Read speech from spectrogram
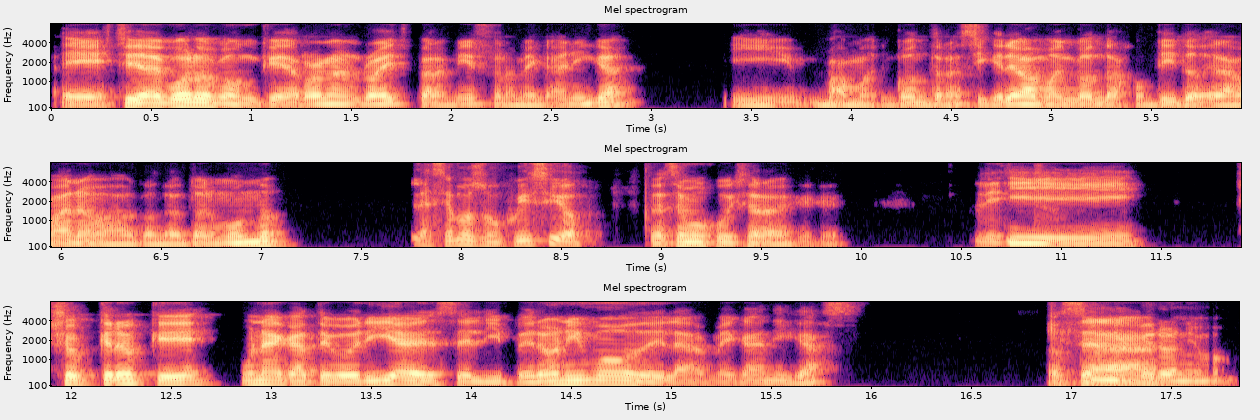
Eh, estoy de acuerdo con que Roland Wright para mí es una mecánica. Y vamos en contra. Si querés, vamos en contra juntitos de la mano contra todo el mundo. ¿Le hacemos un juicio? Le hacemos un juicio a la BGG. Listo. Y yo creo que una categoría es el hiperónimo de las mecánicas. O ¿Qué es un sea, hiperónimo?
